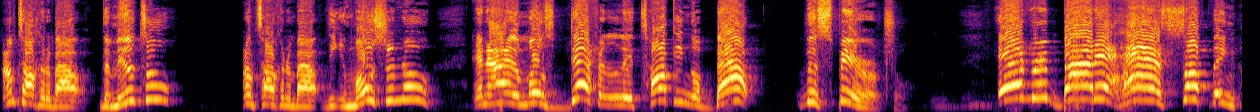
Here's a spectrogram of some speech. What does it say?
I'm talking about the mental. I'm talking about the emotional. And I am most definitely talking about the spiritual. Everybody has something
